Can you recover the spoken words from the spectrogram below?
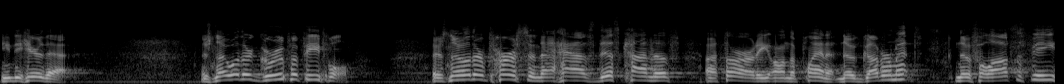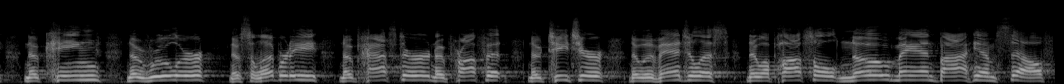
You need to hear that. There's no other group of people there's no other person that has this kind of authority on the planet. No government, no philosophy, no king, no ruler, no celebrity, no pastor, no prophet, no teacher, no evangelist, no apostle. No man by himself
